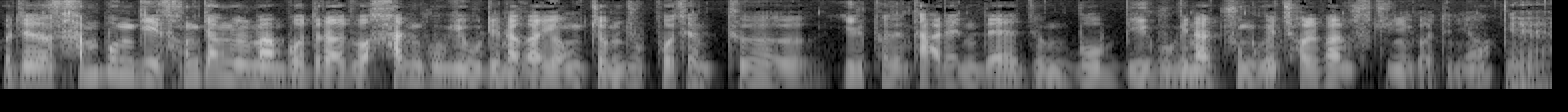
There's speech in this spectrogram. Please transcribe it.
어쨌든 3분기 성장률만 보더라도 한국이 우리나라가 0.6% 1% 아래인데 좀 뭐 미국이나 중국의 절반 수준이거든요. 예.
